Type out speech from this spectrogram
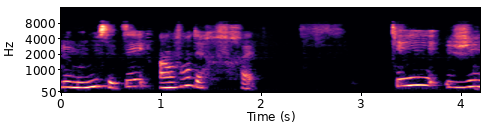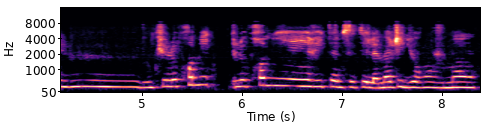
Le menu, c'était Un vent d'air frais. Et j'ai lu. Donc, le premier, le premier item, c'était La magie du rangement,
